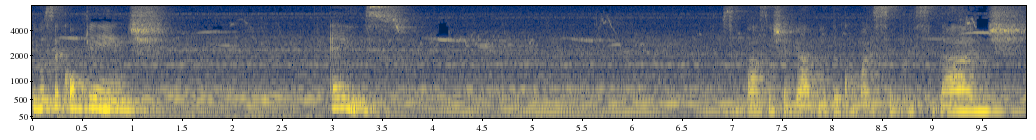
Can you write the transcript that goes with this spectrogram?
e você compreende. É isso. Você passa a enxergar a vida com mais simplicidade,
